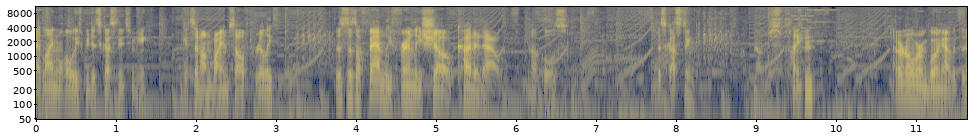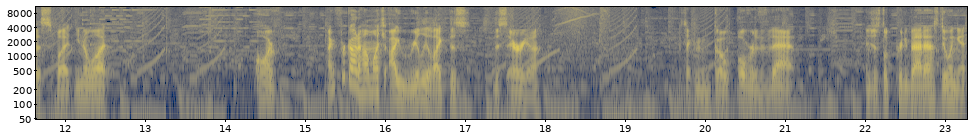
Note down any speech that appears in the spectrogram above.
That line will always be disgusting to me. Gets it on by himself, really? This is a family-friendly show. Cut it out, Knuckles. Disgusting. No, I'm just playing. I don't know where I'm going out with this, but you know what? Oh, I, I forgot how much I really like this this area. Because I can go over that and just look pretty badass doing it.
